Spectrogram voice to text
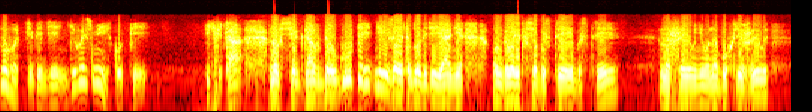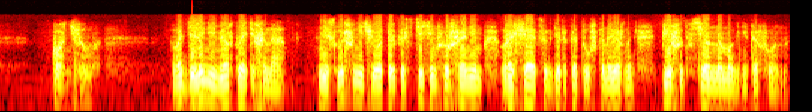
но вот тебе деньги, возьми и купи» и чита, но всегда в долгу перед ней за это благодеяние. Он говорит все быстрее и быстрее. На шее у него набухли жилы. Кончил. В отделении мертвая тишина. Не слышу ничего, только с тихим шуршанием вращается где-то катушка. Наверное, пишут все на магнитофон.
